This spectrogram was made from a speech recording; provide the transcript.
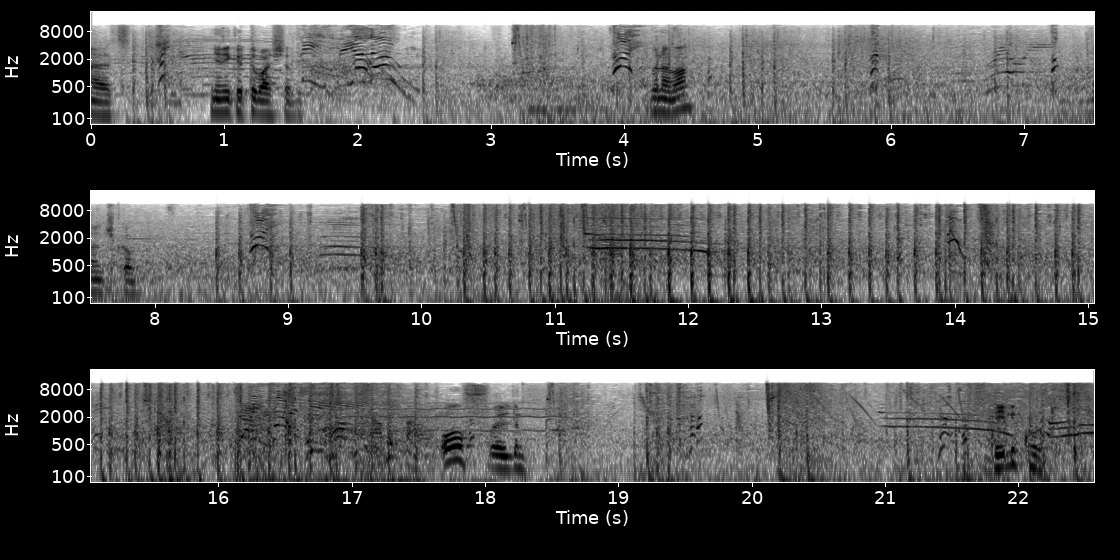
Evet. Yine kötü başladık. Bu ne lan? Buradan çıkalım. Of öldüm. Deli kurt.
